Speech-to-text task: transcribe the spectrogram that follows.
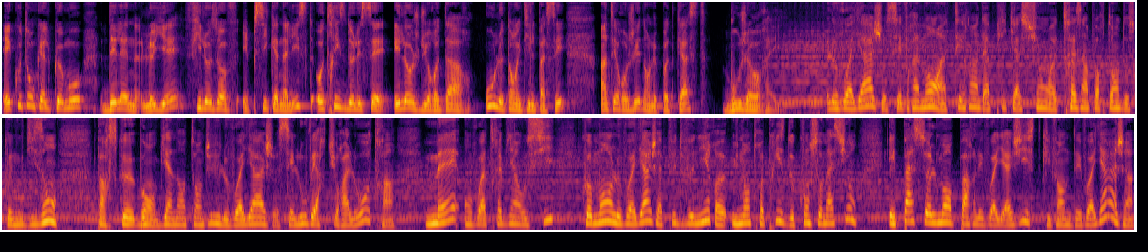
Écoutons quelques mots d'Hélène Leuillet, philosophe et psychanalyste, autrice de l'essai Éloge du retard Où le temps est-il passé, interrogée dans le podcast Bouge à oreille. Le voyage, c'est vraiment un terrain d'application euh, très important de ce que nous disons, parce que, bon, bien entendu, le voyage, c'est l'ouverture à l'autre, hein, mais on voit très bien aussi comment le voyage a pu devenir euh, une entreprise de consommation, et pas seulement par les voyagistes qui vendent des voyages, hein,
